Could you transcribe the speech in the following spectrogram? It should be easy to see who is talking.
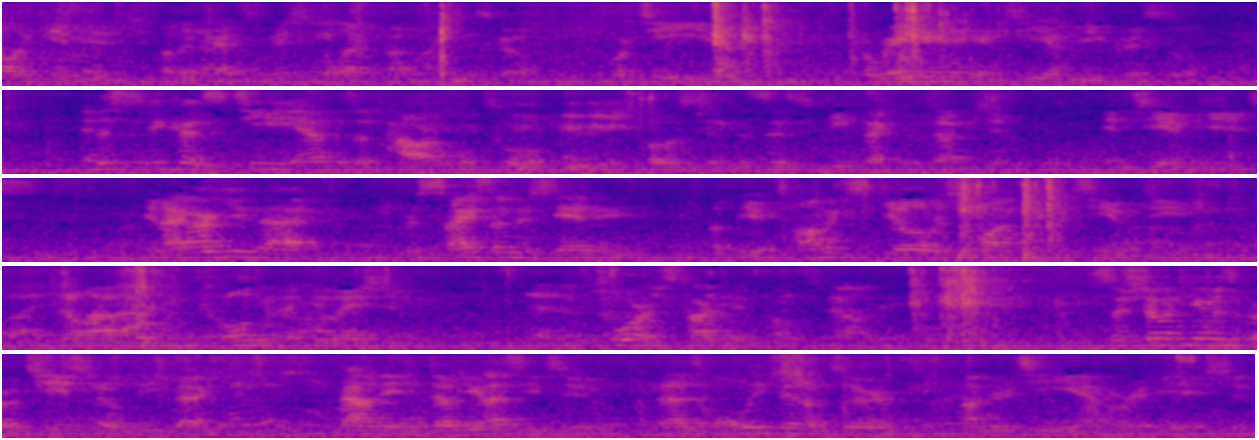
Speaker 1: on the transmission electron microscope, or TEM, a radiating or TMD crystal. And this is because TEM is a powerful tool for post-synthesis defect reduction in TMDs. And I argue that precise understanding of the atomic scale response to TMD can allow for controlled manipulation towards targeted functionality. So shown here is a rotational defect found in WSE2 that has only been observed under TEM irradiation.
